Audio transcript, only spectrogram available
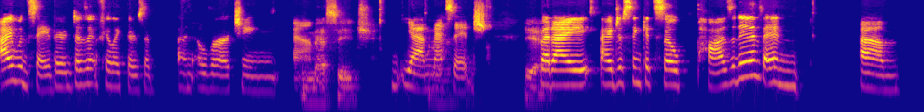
i would say there doesn't feel like there's a an overarching um, message. yeah or- message Yeah. but i i just think it's so positive and um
